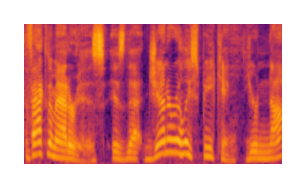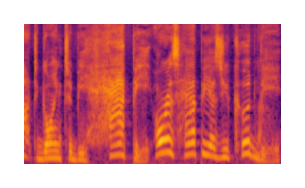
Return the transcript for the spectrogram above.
The fact of the matter is, is that generally speaking, you're not going to be happy or as happy as you could be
